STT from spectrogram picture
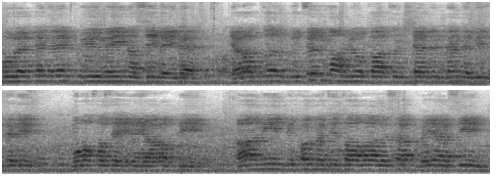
kuvvetlenerek büyümeyi nasip eyle. Yarattığın bütün mahlukatın şerrinden de bizleri muhafaza eyle ya Rabbi. Amin. Bi hurmeti Taha ve Sa'd ve Yasin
